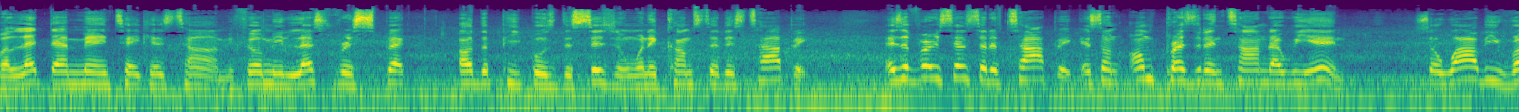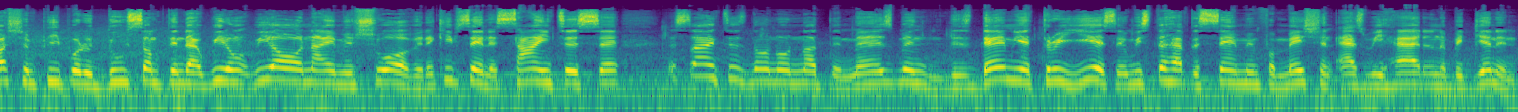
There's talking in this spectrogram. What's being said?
But let that man take his time. You feel me? Let's respect other people's decision when it comes to this topic. It's a very sensitive topic. It's an unprecedented time that we in. So why are we rushing people to do something that we don't, we all not even sure of it? They keep saying the scientists said, the scientists don't know nothing, man. It's been this damn near three years and we still have the same information as we had in the beginning.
